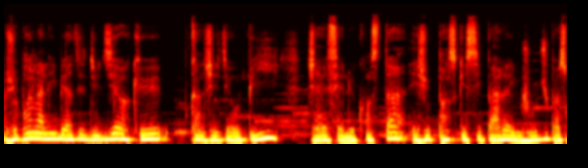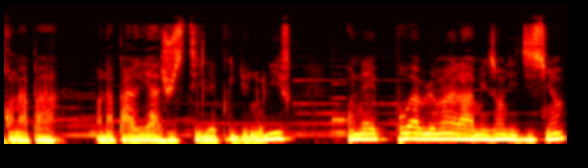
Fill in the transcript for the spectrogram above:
Je prends la liberté de dire que quand j'étais au pays, j'avais fait le constat et je pense que c'est pareil aujourd'hui parce qu'on n'a pas on n'a pas réajusté les prix de nos livres. On est probablement à la maison d'édition.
